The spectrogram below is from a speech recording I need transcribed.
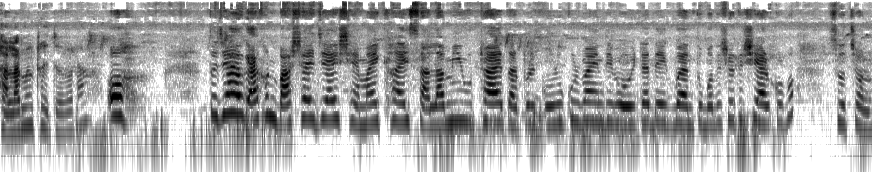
সালামি উঠাইতে হবে না? ও তো যাই হোক এখন বাসায় যাই সেমাই খাই সালামি উঠায় তারপরে গরু কুরবানি দেবে ওইটা দেখব and তোমাদের সাথে শেয়ার করব। সো চলো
